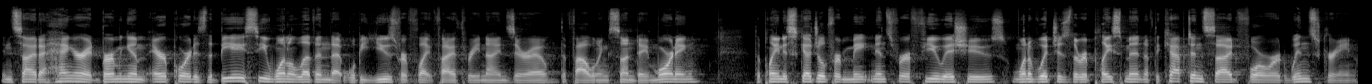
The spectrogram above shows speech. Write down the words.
Inside a hangar at Birmingham Airport is the BAC 111 that will be used for Flight 5390 the following Sunday morning. The plane is scheduled for maintenance for a few issues, one of which is the replacement of the captain's side forward windscreen.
